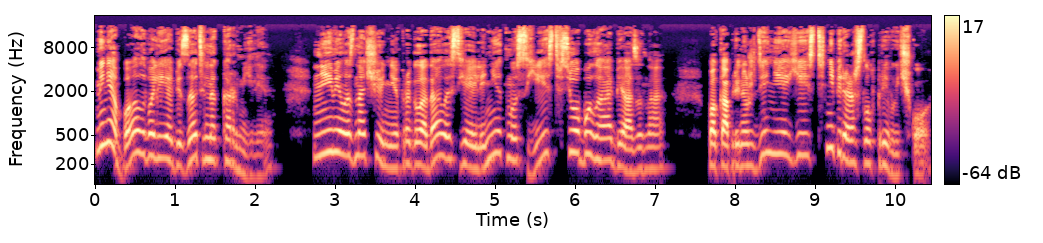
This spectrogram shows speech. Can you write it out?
Меня баловали и обязательно кормили. Не имело значения, проголодалась я или нет, но съесть все была обязана. Пока принуждение есть не переросло в привычку.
